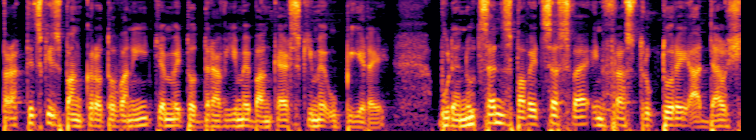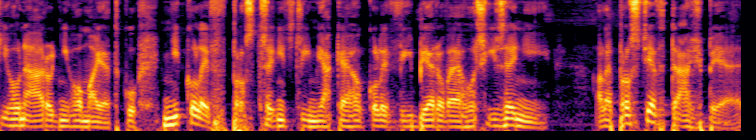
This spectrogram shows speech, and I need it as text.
prakticky zbankrotovaný těmito dravými bankéřskými upíry, bude nucen zbavit se své infrastruktury a dalšího národního majetku nikoli v prostřednictvím jakéhokoliv výběrového řízení, ale prostě v dražbě,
